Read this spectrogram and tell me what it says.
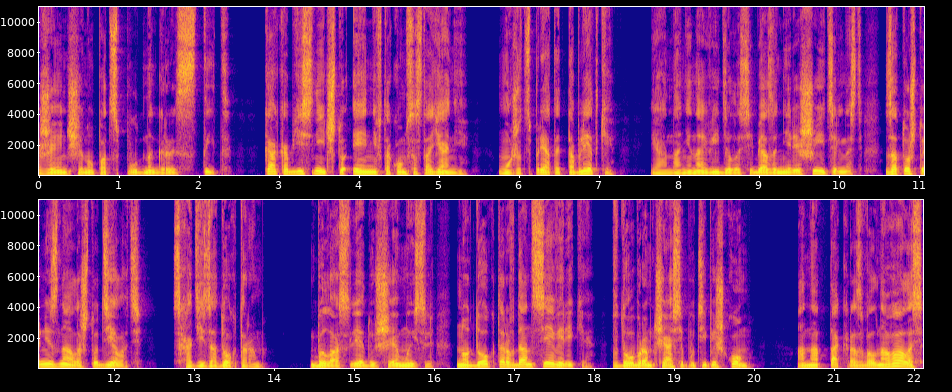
Женщину подспудно грыз стыд. Как объяснить, что Энни в таком состоянии? Может спрятать таблетки? И она ненавидела себя за нерешительность, за то, что не знала, что делать. «Сходи за доктором». Была следующая мысль. Но доктор в Дансеверике, в добром часе пути пешком. Она так разволновалась,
